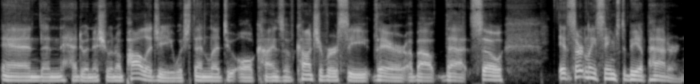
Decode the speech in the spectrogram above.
And then had to issue an apology, which then led to all kinds of controversy there about that. So it certainly seems to be a pattern.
